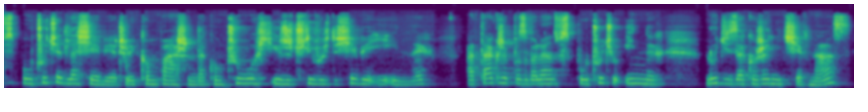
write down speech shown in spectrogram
współczucie dla siebie, czyli compassion, taką czułość i życzliwość do siebie i innych, a także pozwalając współczuciu innych ludzi zakorzenić się w nas,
